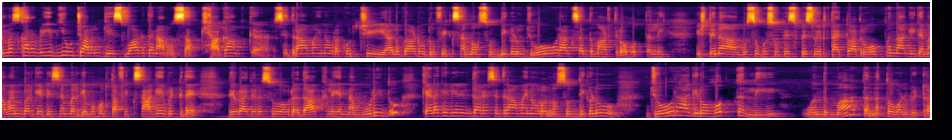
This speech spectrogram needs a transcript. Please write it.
ನಮಸ್ಕಾರ ರಿವ್ಯೂ ಚಾನಲ್ಗೆ ಸ್ವಾಗತ. ನಾನು ಸೌಖ್ಯ ಗಾಂಕರ್ ಸಿದ್ದರಾಮಯ್ಯನವರ ಕುರ್ಚಿ, ಅಲುಗಾಡೋದು ಫಿಕ್ಸ್ ಅನ್ನೋ ಸುದ್ದಿಗಳು ಜೋರಾಗಿ ಸದ್ದು ಮಾಡ್ತಿರೋ ಹೊತ್ತಲ್ಲಿ ಇಷ್ಟು ದಿನ ಗುಸು ಗುಸು ಪಿಸು ಪಿಸು ಇರ್ತಾ ಇತ್ತು. ಆದ್ರೆ ಓಪನ್ ಆಗಿ ಈಗ ನವೆಂಬರ್ಗೆ ಡಿಸೆಂಬರ್ಗೆ ಮುಹೂರ್ತ ಫಿಕ್ಸ್ ಆಗೇ ಬಿಟ್ಟಿದೆ. ದೇವರಾಜ ಅರಸು ಅವರ ದಾಖಲೆಯನ್ನು ಮುರಿದು ಕೆಳಗಿಳಿಯಲಿದ್ದಾರೆ ಸಿದ್ದರಾಮಯ್ಯನವರು ಅನ್ನೋ ಸುದ್ದಿಗಳು ಜೋರಾಗಿರೋ ಹೊತ್ತಲ್ಲಿ ಒಂದು ಮಾತನ್ನು ತೊಗೊಂಡು ಬಿಟ್ರ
